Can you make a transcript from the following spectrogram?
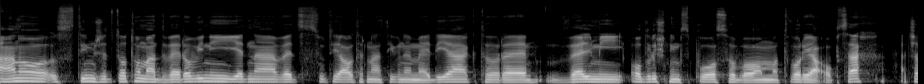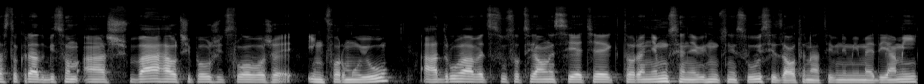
Áno, s tým, že toto má dve roviny. Jedna vec sú tie alternatívne médiá, ktoré veľmi odlišným spôsobom tvoria obsah. A častokrát by som až váhal, či použiť slovo, že informujú. A druhá vec sú sociálne siete, ktoré nemusia nevyhnutne súvisieť s alternatívnymi médiami,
